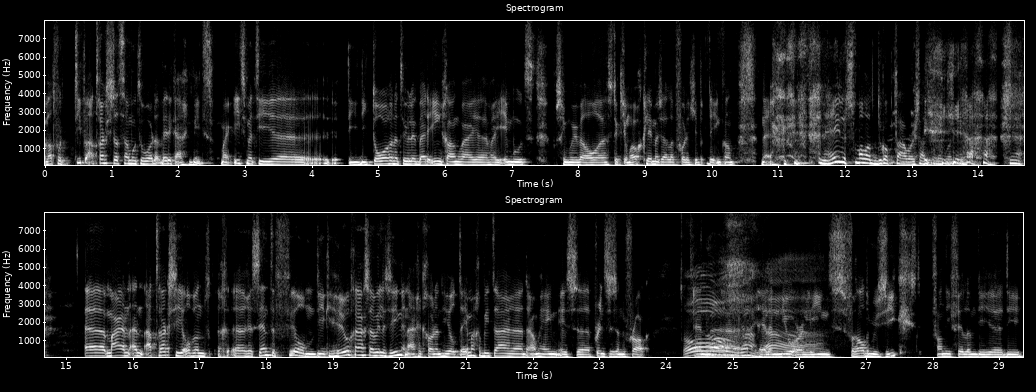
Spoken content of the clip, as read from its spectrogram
Wat voor type attractie dat zou moeten worden, weet ik eigenlijk niet. Maar iets met die, eh, die, die toren natuurlijk bij de ingang waar je, waar je in moet. Misschien moet je wel een stukje omhoog klimmen zelf voordat je erin kan. Nee. Een hele smalle drop tower zou het kunnen worden. ja. Ja. Eh, maar een, een attractie op een eh, recente film die ik heel graag zou willen zien. En eigenlijk gewoon een heel themagebied daar, eh, daaromheen is eh, Princess and the Frog. Oh, en eh, ja. hele Ja. New Orleans. Vooral de muziek van die film, die, eh, die,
